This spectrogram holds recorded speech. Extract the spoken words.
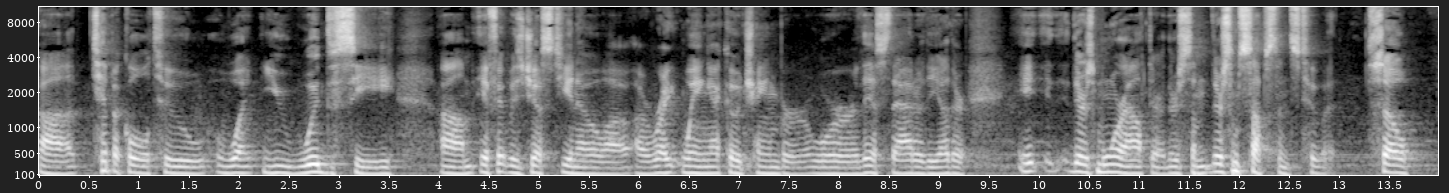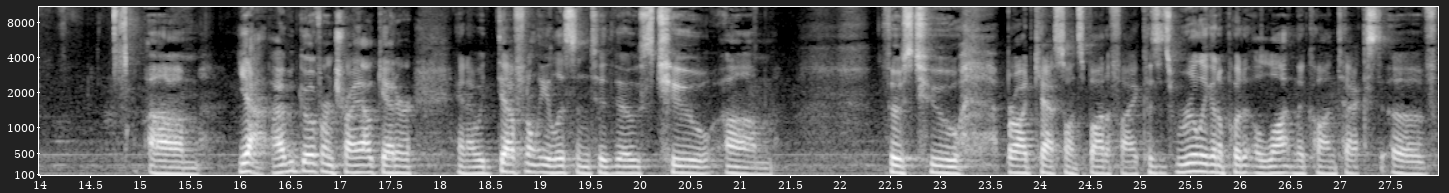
uh, typical to what you would see um, if it was just you know a, a right wing echo chamber or this, that, or the other it, it, there's more out there. There's some there's some substance to it. So, um, yeah, I would go over and try out GETTR, and I would definitely listen to those two um, those two broadcasts on Spotify because it's really going to put a lot in the context of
